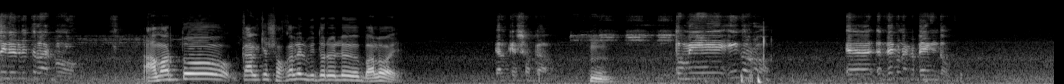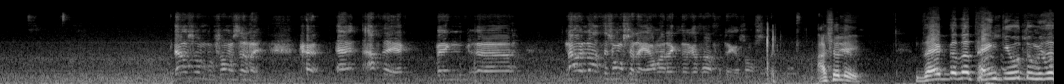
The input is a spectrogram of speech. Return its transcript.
দিনের ভিতরে লাগবো আমার তো কালকে সকালের ভিতরে হইলে ভালো হয়। কালকে সকাল? হুম তুমি ই করো এ, দেখুন একটা ব্যাংক দাও দাও সম্ভব সমস্যা নাই হ্যাঁ, এ- আছে এক ব্যাংক না হলেও আছে সমস্যা নাই আমার একজনের কাছে আছে টাকা সমস্যা নাই। আসলে যাই দাদা থ্যাংক ইউ তুমি যে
